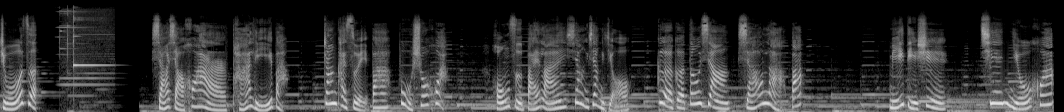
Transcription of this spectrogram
竹子。小小花儿爬篱笆，张开嘴巴不说话。红紫白蓝样样有，个个都像小喇叭。谜底是牵牛花。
